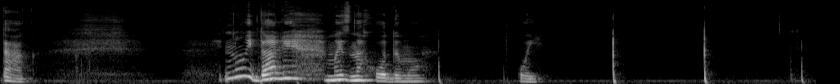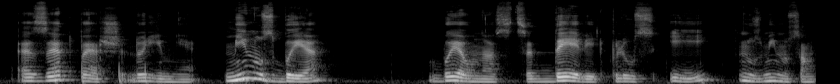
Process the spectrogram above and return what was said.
Так. Ну і далі ми знаходимо. Ой. z перше дорівнює мінус b. b у нас це 9 плюс і, ну, з мінусом,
